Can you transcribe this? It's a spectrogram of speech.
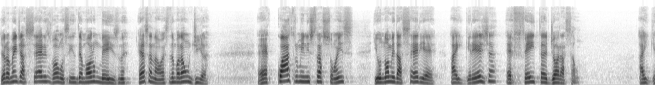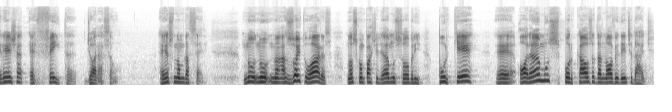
Geralmente as séries vão assim, demoram um mês, né? Essa não, essa demora um dia. É quatro ministrações e o nome da série é A Igreja é Feita de Oração. A Igreja é Feita de Oração. É esse o nome da série. No, no, nas oito horas, nós compartilhamos sobre por que é, oramos por causa da nova identidade.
